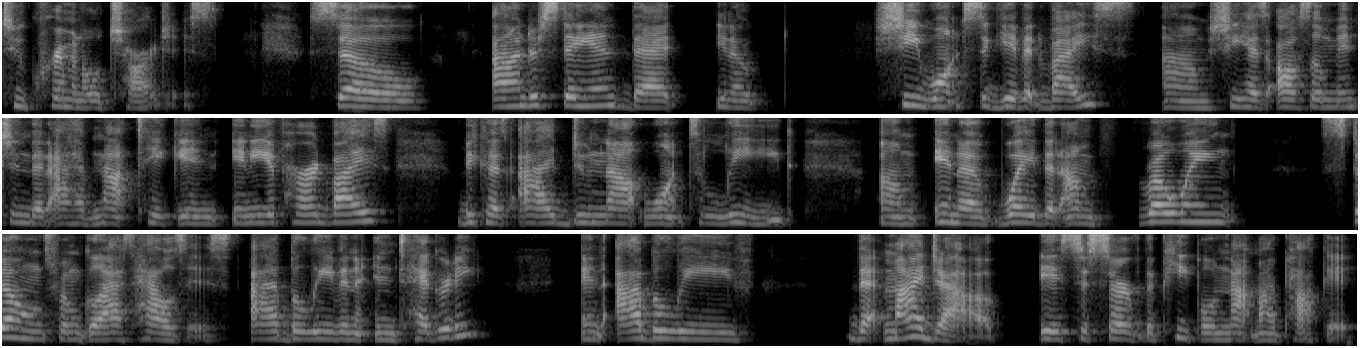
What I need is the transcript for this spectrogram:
to criminal charges. So I understand that, you know, she wants to give advice. Um, she has also mentioned that I have not taken any of her advice because I do not want to lead um, in a way that I'm throwing stones from glass houses. I believe in integrity and I believe that my job is to serve the people, not my pocket.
